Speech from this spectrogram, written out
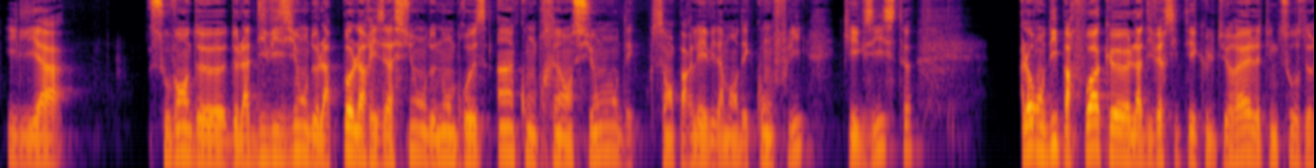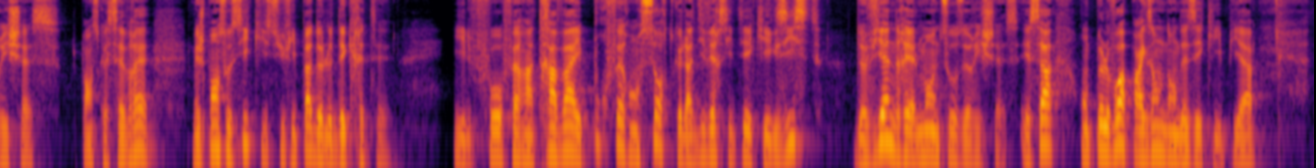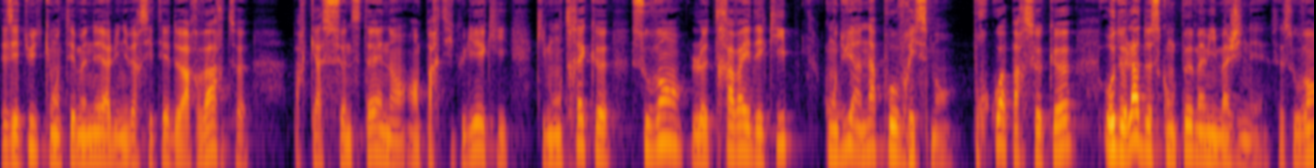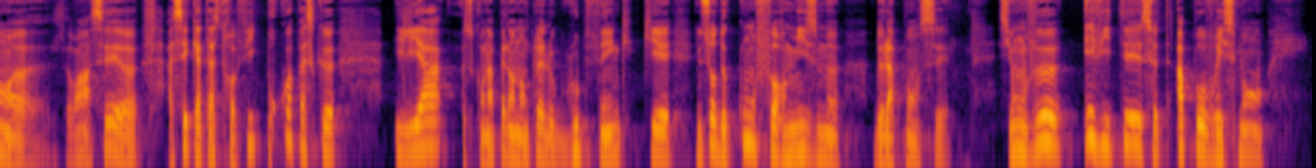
y a souvent de, la division, de la polarisation, de nombreuses incompréhensions, sans parler évidemment des conflits qui existent. Alors on dit parfois que la diversité culturelle est une source de richesse. Je pense que c'est vrai, mais je pense aussi qu'il ne suffit pas de le décréter. Il faut faire un travail pour faire en sorte que la diversité qui existe devienne réellement une source de richesse. Et ça, on peut le voir par exemple dans des équipes. Il y a des études qui ont été menées à l'université de Harvard, par Cass Sunstein en, particulier, qui, montraient que souvent le travail d'équipe conduit à un appauvrissement. Pourquoi? Parce que, au-delà de ce qu'on peut même imaginer, c'est souvent, euh, euh, assez catastrophique. Pourquoi? Parce que il y a ce qu'on appelle en anglais le groupthink, qui est une sorte de conformisme de la pensée. Si on veut éviter cet appauvrissement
